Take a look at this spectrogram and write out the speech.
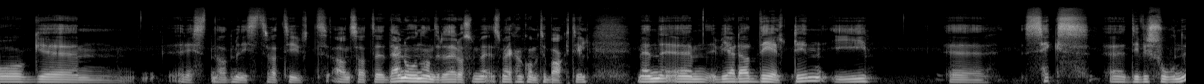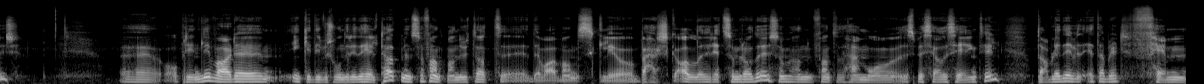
Og uh, resten administrativt ansatte. Det er noen andre der også som jeg kan komme tilbake til. Men eh, vi er da delt inn i eh, seks eh, divisjoner. Uh, opprinnelig var det ikke divisjoner i det hele tatt, men så fant man ut at det var vanskelig å beherske alle rettsområder, så man fant at her må spesialisering til. Da ble det etablert fem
